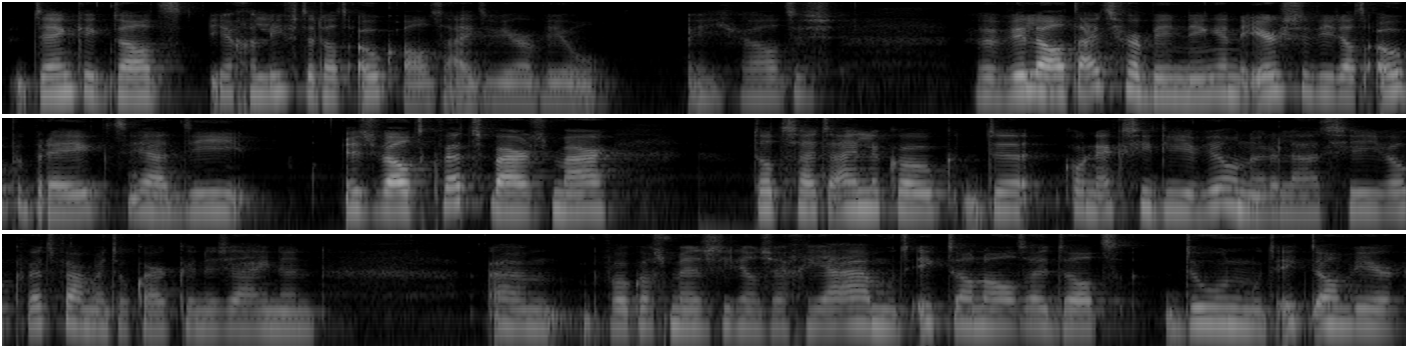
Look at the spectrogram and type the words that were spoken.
denk ik dat je geliefde dat ook altijd weer wil. Weet je wel, het is, we willen altijd verbinding. En de eerste die dat openbreekt, ja, die is wel het kwetsbaarst, maar dat is uiteindelijk ook de connectie die je wil in een relatie. Je wil kwetsbaar met elkaar kunnen zijn. En um, ik heb ook als mensen die dan zeggen: Ja, moet ik dan altijd dat doen? Moet ik dan weer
